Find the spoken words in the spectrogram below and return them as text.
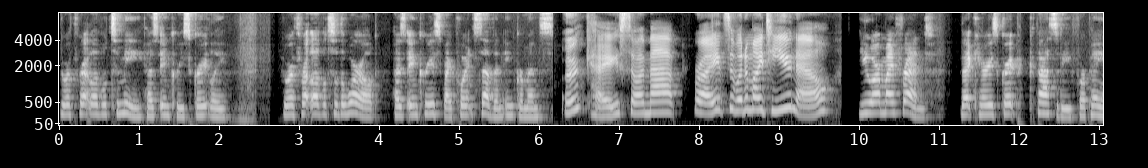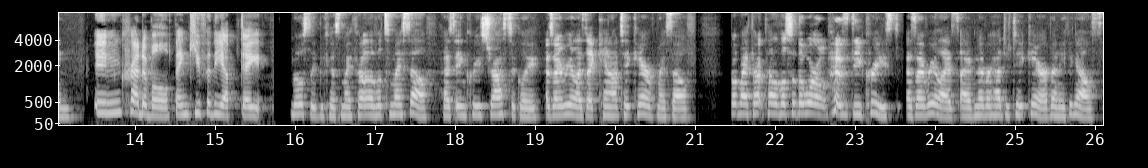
your threat level to me has increased greatly. Your threat level to the world has increased by 0.7 increments. Okay, so I'm at. Right, so what am I to you now? You are my friend. That carries great capacity for pain. Incredible. Thank you for the update. Mostly because my threat level to myself has increased drastically as I realize I cannot take care of myself. But my threat level to the world has decreased as I realized I have never had to take care of anything else.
